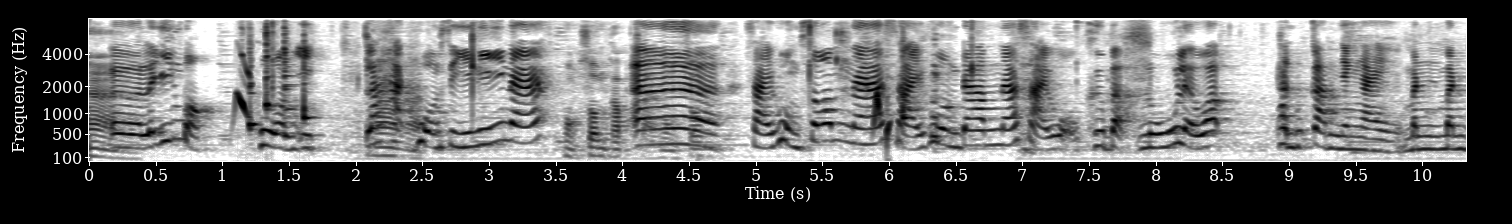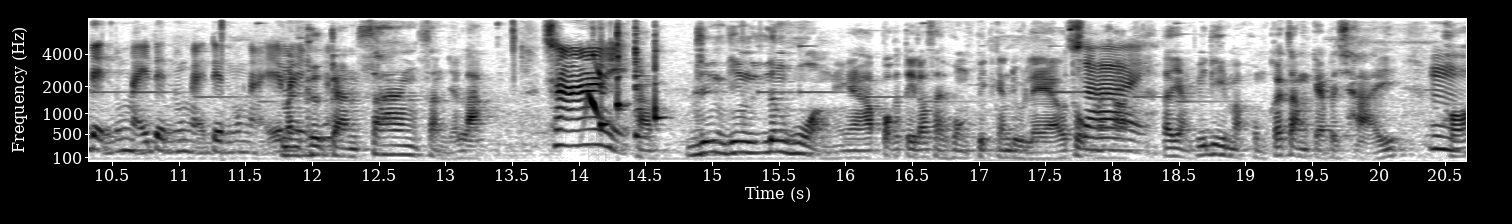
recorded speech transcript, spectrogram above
อ่า เออแล้วยิ่งบอกห่วงอีก รหัสอ่าห่วงสีนี้นะห่วงส้มครับอ่าห่วงส้มสายห่วงส้มนะ สายห่วงดำนะ สายห่วงคือแบบรู้เลยว่าพันธุกรรมยังไง มันมันเด่นตรงไหนเด่นตรงไหนเด่นตรงไหนอะไรมันคืออย่างเงี้ยการสร้างสัญลักษณ์ใช่ครับยิ่งยิ่งเรื่องห่วงอย่างเงี้ยครับปกติเราใส่ห่วงปิดกันอยู่แล้วถูกไหมครับใช่แต่อย่างพี่ดีมอะผมก็จำแกไปใช้อืมเพราะ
